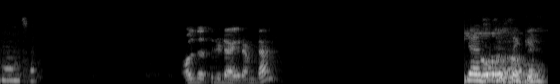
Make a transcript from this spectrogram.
Done, sir. all the three diagram done Just a second.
